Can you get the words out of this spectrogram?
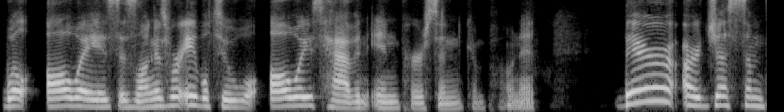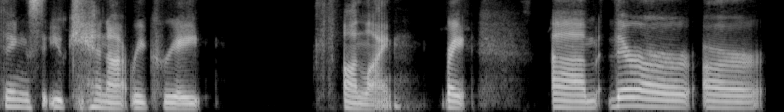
will always, as long as we're able to, will always have an in person component. There are just some things that you cannot recreate online, right? Um, there are are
